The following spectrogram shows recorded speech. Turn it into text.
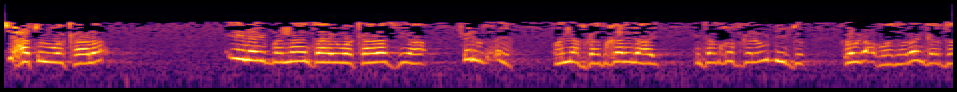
sixatulwakaala inay bannaan tahay wakaalad fiiha fil udxiya oo neefkaad qali lahayd intaad qof kale u dhiibto gowrac waad oran karta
